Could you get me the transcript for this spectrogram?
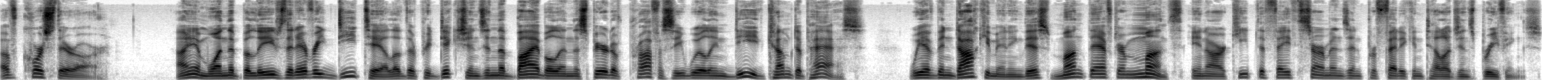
Of course there are. I am one that believes that every detail of the predictions in the Bible and the spirit of prophecy will indeed come to pass. We have been documenting this month after month in our Keep the Faith sermons and prophetic intelligence briefings.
